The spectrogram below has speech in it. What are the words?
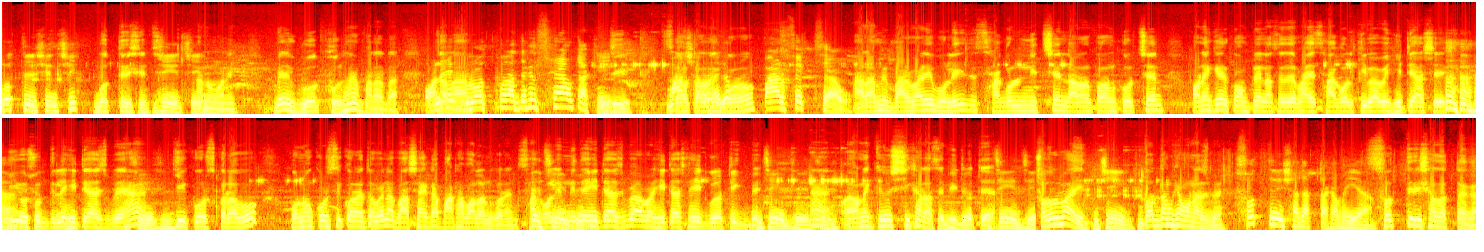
বত্রিশ ইঞ্চি। বত্রিশ ইঞ্চি জি, জি। আনুমানিক। বেশ গ্রোথফুল হ্যাঁ পাতাটা অনেক গ্রোথফুল আর দেখেন স্যাওটা কি জি। পারফেক্ট আর আমি বারবারই বলি যে ছাগল নিচ্ছেন লালন পালন করছেন। অনেকের কমপ্লেন আছে যে ভাই ছাগল কীভাবে হিটে আসে? কি ওষুধ দিলে হিটে আসবে? হ্যাঁ। কি কোর্স করাবো? কোনো কোর্সই করাতে হবে না বাসায় একটা পাঠা পালন করেন। ছাগল এমনিতে। হিটে আসবে আবার হিটে আসলে হিটগুলো টিকবে। হ্যাঁ অনেক কিছু শিখার আছে ভিডিওতে। সজল ভাই দরদাম কেমন আসবে? ছত্রিশ হাজার টাকা ভাইয়া। ছত্রিশ হাজার টাকা।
